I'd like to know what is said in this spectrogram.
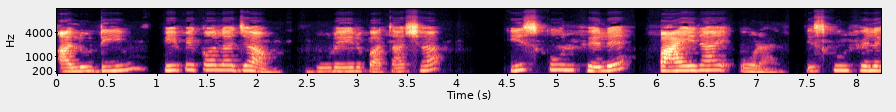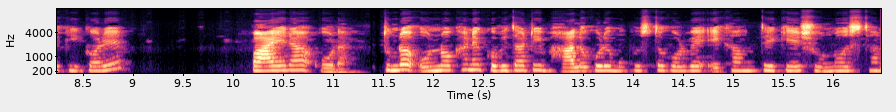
আলু, ডিম, পেঁপে, কলা, জাম, গুড়ের বাতাসা স্কুল ফেলে পায়রায় ওড়ায়। স্কুল ফেলে কি করে? পায়রা ওড়ায়। তোমরা অন্যখানে কবিতাটি ভালো করে মুখস্থ করবে। এখান থেকে শূন্য স্থান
